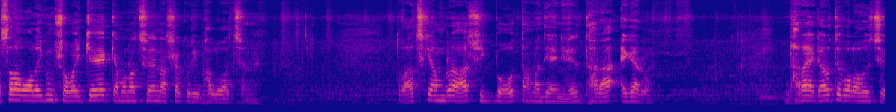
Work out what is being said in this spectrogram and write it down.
আসসালামু আলাইকুম সবাইকে, কেমন আছেন? আশা করি ভালো আছেন। তো আজকে আমরা শিখব তামাদি আইনের ধারা এগারো। ধারা এগারোতে বলা হয়েছে,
